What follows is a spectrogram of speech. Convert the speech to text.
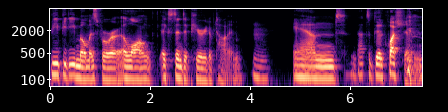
BPD moments for a long, extended period of time? Hmm. And that's a good question.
